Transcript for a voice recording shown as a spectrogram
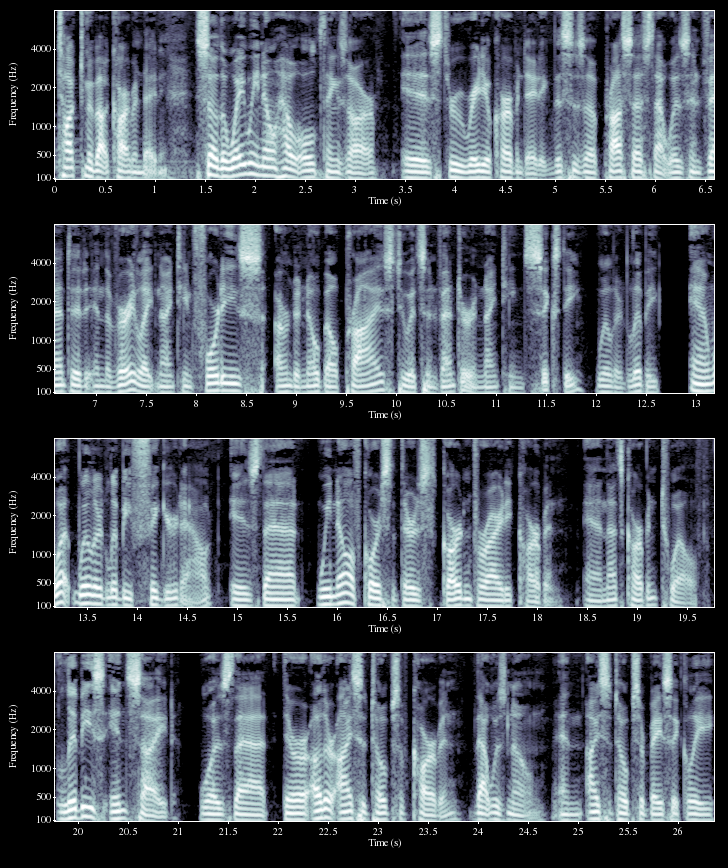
Talk to me about carbon dating. So, the way we know how old things are is through radiocarbon dating. This is a process that was invented in the very late 1940s, earned a Nobel Prize to its inventor in 1960, Willard Libby. And what Willard Libby figured out is that we know, of course, that there's garden variety carbon, and that's carbon 12. Libby's insight was that there are other isotopes of carbon that was known, and isotopes are basically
